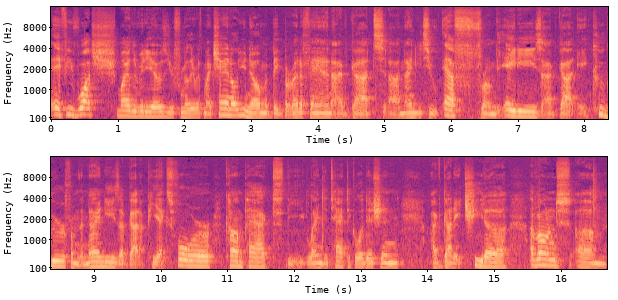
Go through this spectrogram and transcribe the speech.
If you've watched my other videos, you're familiar with my channel, you know I'm a big Beretta fan. I've got a 92F from the 80s, I've got a Cougar from the 90s, I've got a PX4 compact, the Langdon Tactical Edition, I've got a Cheetah, I've owned um,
